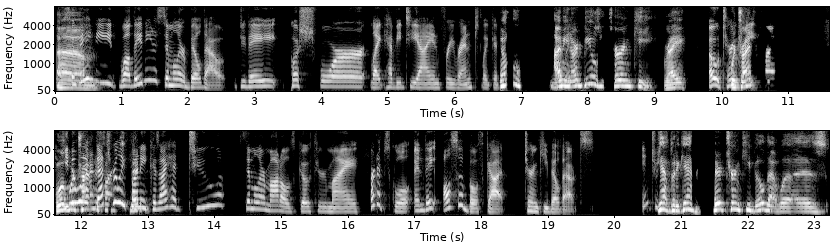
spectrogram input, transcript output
Um, so they um, need well, they need a similar build out. Do they push for like heavy TI and free rent? Like a no, I mean, our deals are turnkey, right? Oh, turnkey. We're trying. To Find, well, you know what? That's really funny because I had two similar models go through my startup school, and they also both got turnkey build outs. Interesting. Yeah, but again, their turnkey build out was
